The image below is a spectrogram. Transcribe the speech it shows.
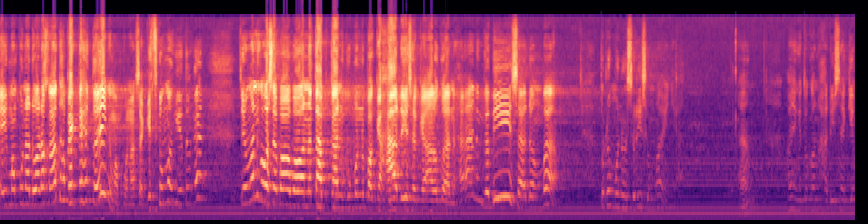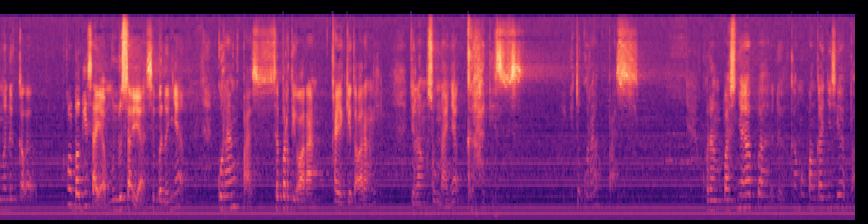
eh mampu na dua rakaat pek teh teuing mampu nasa gitu mah gitu kan cuman gak usah bawa-bawa netapkan kumpul pakai hadis pakai Al-Qur'an nggak bisa dong bang perlu menelusuri semuanya Hah? oh yang gitu kan hadisnya gimana kalau kalau bagi saya menurut saya sebenarnya kurang pas seperti orang kayak kita orang nih dia langsung nanya ke hadis. Itu kurang pas. Kurang pasnya apa? Aduh, kamu pangkatnya siapa?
